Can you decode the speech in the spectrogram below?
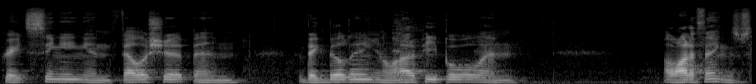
great singing and fellowship and a big building and a lot of people and a lot of things.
